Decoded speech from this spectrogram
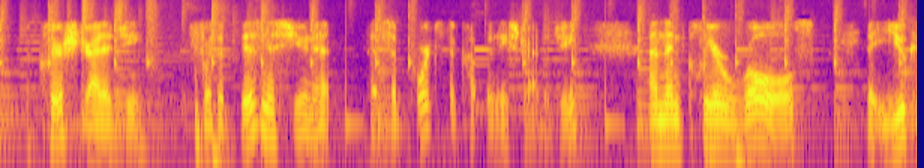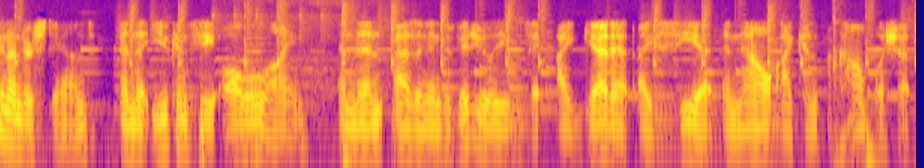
a clear strategy for the business unit that supports the company strategy, and then clear roles that you can understand and that you can see all align. And then as an individual, you can say, I get it, I see it, and now I can accomplish it.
